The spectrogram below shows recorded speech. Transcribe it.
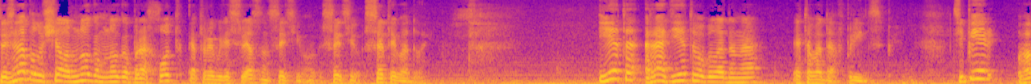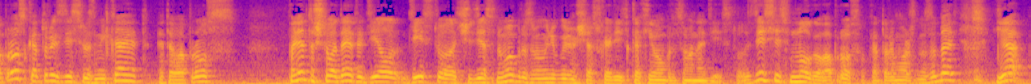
То есть она получала много-много брахот, которые были связаны с, этим, с, этим, с этой водой. И это, ради этого была дана эта вода, в принципе. Теперь вопрос, который здесь возникает, это вопрос Понятно, что вода это дело, действовала чудесным образом, мы не будем сейчас входить, каким образом она действовала. Здесь есть много вопросов, которые можно задать. Я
